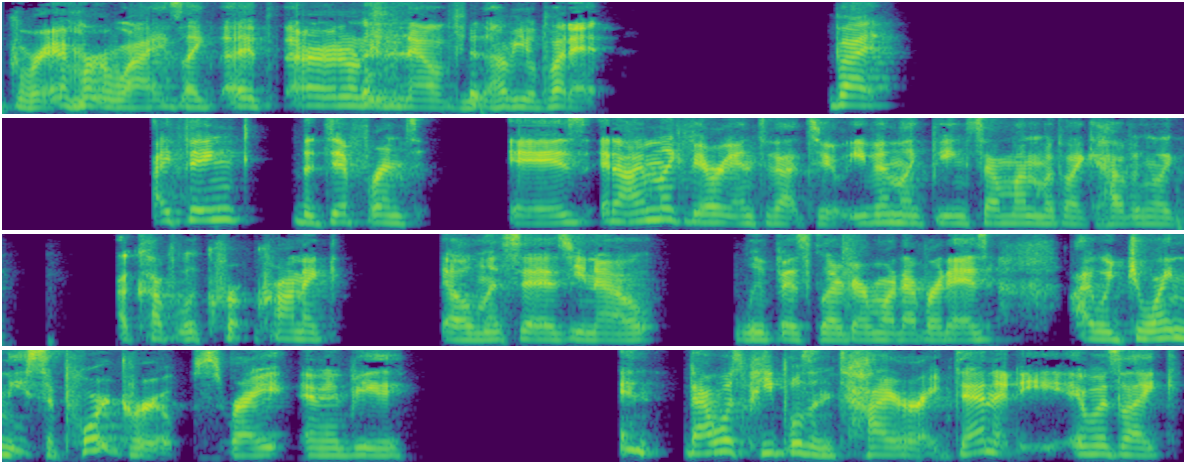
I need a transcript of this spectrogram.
grammar wise, like I, I don't even know if, how you put it, but I think the difference is, and I'm like very into that too. Even like being someone with like having like a couple of cr- chronic illnesses, you know, lupus, scleroderma, whatever it is, I would join these support groups, right? And it'd be, and that was people's entire identity. It was like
